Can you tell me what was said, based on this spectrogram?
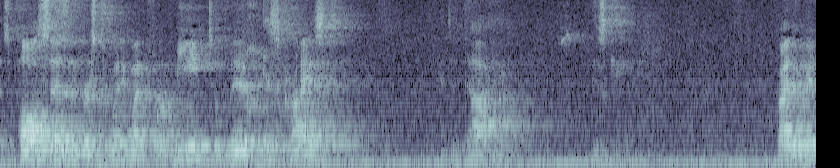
As Paul says in verse 21 For me to live is Christ, and to die is gain. By the way,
